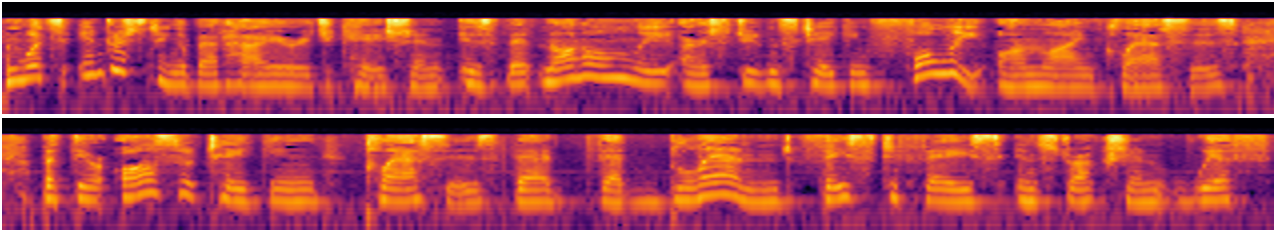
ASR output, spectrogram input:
And what's interesting about higher education is that not only are students taking fully online classes, but they're also taking classes that, that blend face-to-face instruction with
